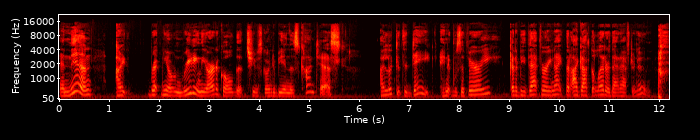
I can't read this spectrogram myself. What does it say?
and then i read you know in reading the article that she was going to be in this contest i looked at the date and it was the very going to be that very night that i got the letter that afternoon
